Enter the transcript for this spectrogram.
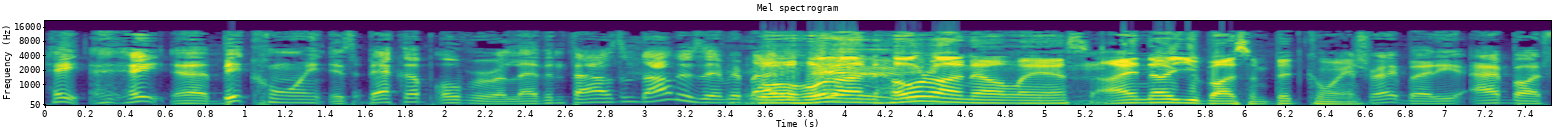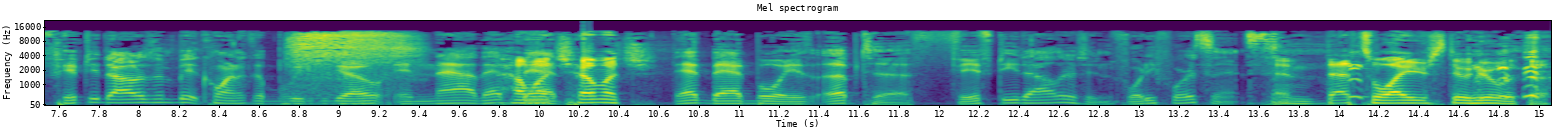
Hey, hey, uh, Bitcoin is back up over eleven thousand dollars. Everybody, Well, hold on, hold on now, Lance. I know you bought some Bitcoin. That's right, buddy. I bought fifty dollars in Bitcoin a couple weeks ago, and now that How bad, much? How much? that bad boy is up to fifty dollars and forty four cents. And that's why you're still here with us.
